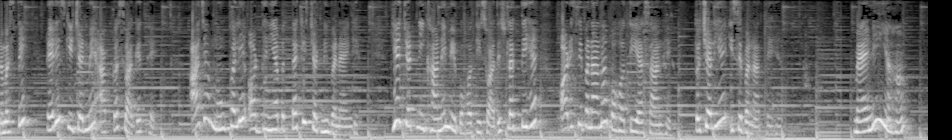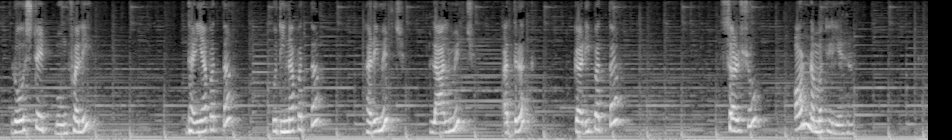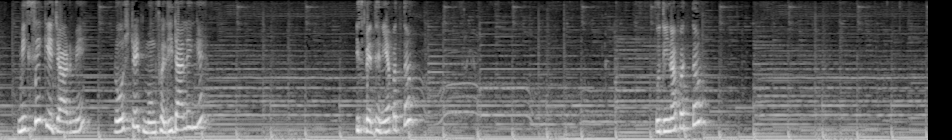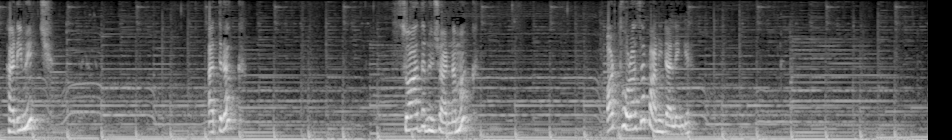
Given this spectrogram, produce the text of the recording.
नमस्ते, terrace kitchen में आपका स्वागत है। आज हम मूंगफली और धनिया पत्ता की चटनी बनाएँगे। ये चटनी खाने में बहुत ही स्वादिष्ट लगती है और इसे बनाना बहुत ही आसान है। तो चलिए इसे बनाते हैं। मैंने यहाँ रोस्टेड मूंगफली, धनिया पत्ता, पुदीना पत्ता, हरी मिर्च, लाल मिर्च, अदरक, करी पत्ता, सरसों और नमक लिए हैं। मिक्सी के जार में रोस्टेड मूंगफली डालेंगे। इसमें धनिया पत्ता, पुदीना पत्ता, हरी मिर्च, अदरक, स्वाद अनुसार नमक, और थोड़ा सा पानी डालेंगे।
